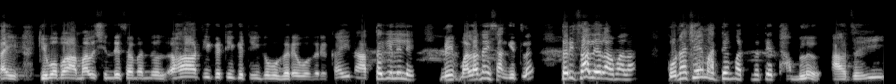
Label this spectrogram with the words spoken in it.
काही की बाबा आम्हाला शिंदे साहेबांनी हा ठीक आहे ठीक आहे ठीक आहे वगैरे वगैरे. काही ना आता गेलेले. मी मला नाही सांगितलं. तरी चालेल आम्हाला. कोणाच्याही माध्यमातून ते थांबलं. आजही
